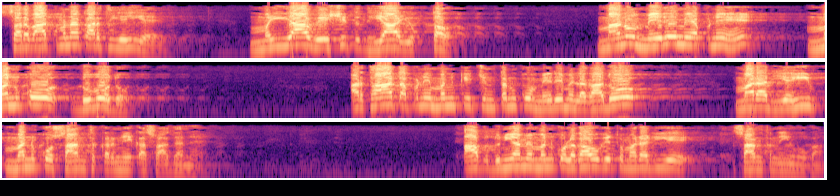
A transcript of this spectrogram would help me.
सर्वात्मना का अर्थ यही है, मैया वेशित धिया युक्त। मानो मेरे में अपने मन को डुबो दो। अर्थात अपने मन के चिंतन को मेरे में लगा दो। महाराज, यही मन को शांत करने का साधन है। आप दुनिया में मन को लगाओगे तो महाराज, ये शांत नहीं होगा।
